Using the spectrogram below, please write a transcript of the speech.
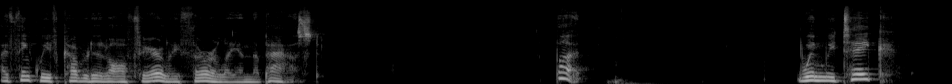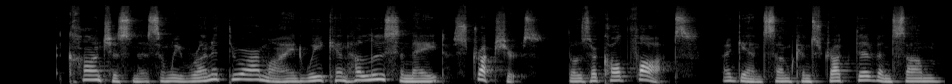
I think we've covered it all fairly thoroughly in the past. But when we take consciousness and we run it through our mind, we can hallucinate structures. Those are called thoughts. Again, some constructive and some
